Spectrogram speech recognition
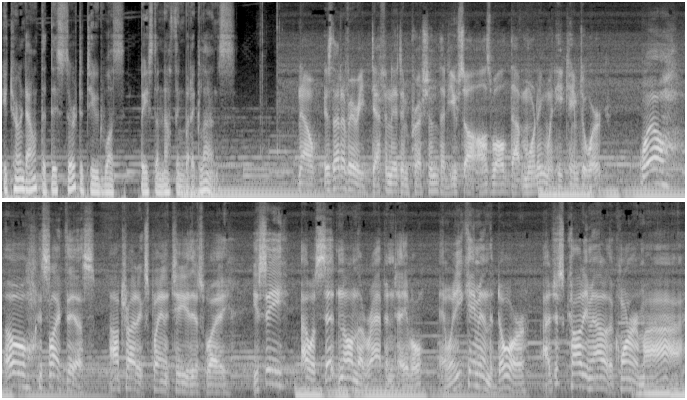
it turned out that this certitude was based on nothing but a glance. Now, is that a very definite impression that you saw Oswald that morning when he came to work? Well, oh, it's like this. I'll try to explain it to you this way. You see, I was sitting on the wrapping table, and when he came in the door, I just caught him out of the corner of my eye.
